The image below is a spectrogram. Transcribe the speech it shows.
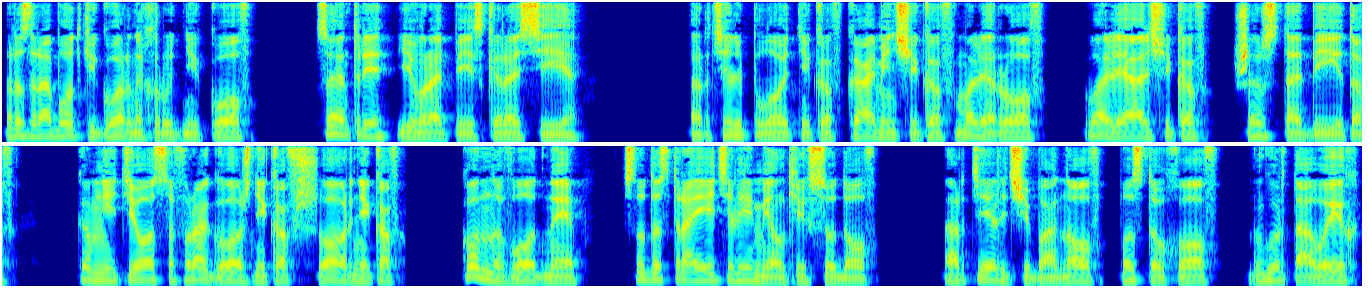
разработке горных рудников в центре Европейской России. Артели плотников, каменщиков, маляров, валяльщиков, шерстобитов, камнетесов, рогожников, шорников, конноводные, судостроители мелких судов, артели чебанов, пастухов, гуртовых,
